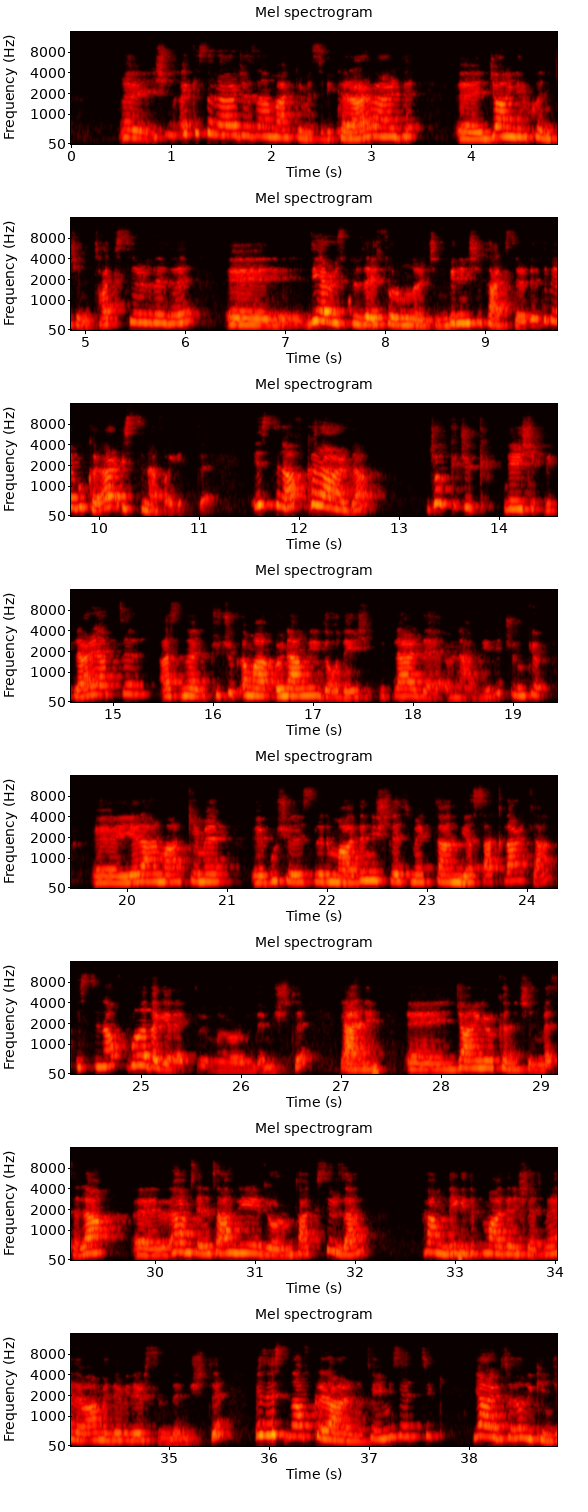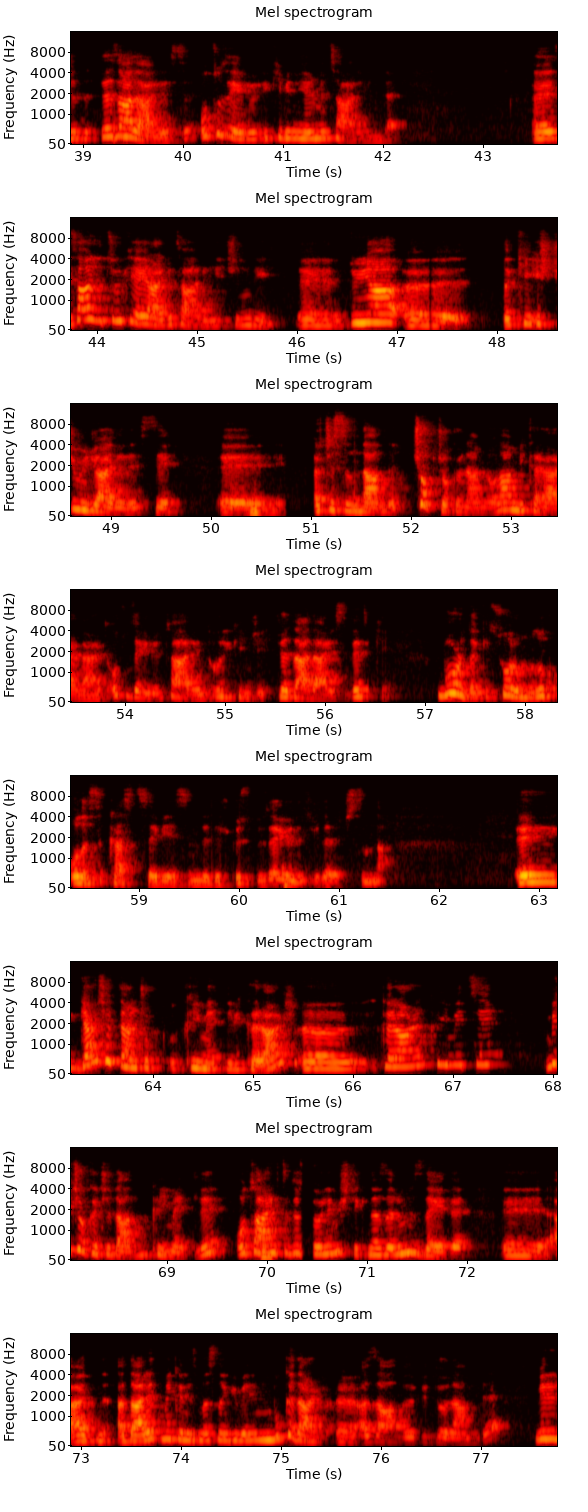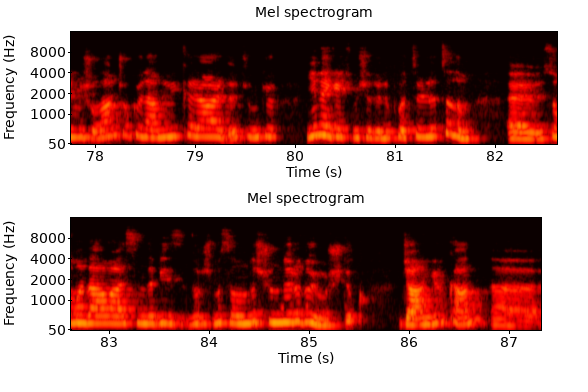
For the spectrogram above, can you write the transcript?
Şimdi Akisar Ağır Ceza Mahkemesi bir karar verdi e, Can Gürkan için taksir dedi. E, diğer üst düzey sorunlar için bilinçli taksir dedi ve bu karar istinafa gitti. İstinaf kararda çok küçük değişiklikler yaptı. Aslında küçük ama önemliydi o değişiklikler de önemliydi. Çünkü e, yerel mahkeme e, bu şahısları maden işletmekten yasaklarken istinaf buna da gerek duymuyorum demişti. Yani e, Can Gürkan için mesela e, hem seni tahliye ediyorum taksirden hem de gidip maden işletmeye devam edebilirsin demişti. Biz istinaf kararını temiz ettik. Yargıtay 12. Ceza Dairesi 30 Eylül 2020 tarihinde e, sadece Türkiye yargı tarihi için değil, e, dünyadaki işçi mücadelesi e, açısından da çok çok önemli olan bir karar verdi. 30 Eylül tarihinde 12. Ceza Dairesi dedi ki buradaki sorumluluk olası kast seviyesindedir üst düzey yöneticiler açısından. E, gerçekten çok kıymetli bir karar. E, kararın kıymeti birçok açıdan kıymetli. O tarihte de söylemiştik, nazarımızdaydı. E, adalet mekanizmasına güvenin bu kadar e, azaldığı bir dönemde verilmiş olan çok önemli bir karardı. Çünkü yine geçmişe dönüp hatırlatalım. E, Soma davasında biz duruşma salonunda şunları duymuştuk. Can Gürkan e,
